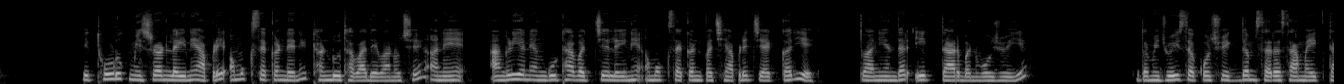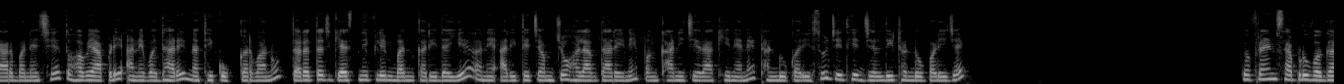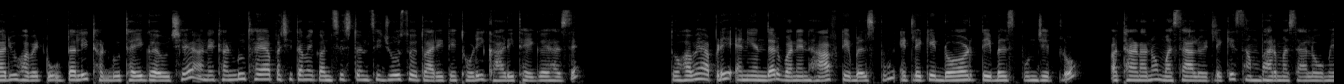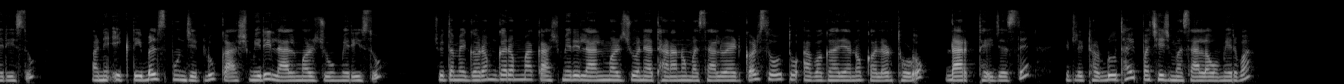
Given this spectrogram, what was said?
એ થોડુંક મિશ્રણ લઈને આપણે અમુક સેકન્ડ એને ઠંડુ થવા દેવાનું છે અને આંગળી અને અંગૂઠા વચ્ચે લઈને અમુક સેકન્ડ પછી આપણે ચેક કરીએ, તો આની અંદર એક તાર બનવો જોઈએ. તો તમે જોઈ શકો છો એકદમ સરસ આમાં એક તાર બને છે. તો હવે આપણે આને વધારે નથી કૂક કરવાનું. તરત જ ગેસની ફ્લેમ બંધ કરી દઈએ અને આ રીતે ચમચો હલાવતા રહીને પંખા નીચે રાખીને એને ઠંડુ કરીશું, જેથી જલ્દી ઠંડુ પડી જાય. તો ફ્રેન્ડ્સ, આપણું વઘાર્યું હવે ટોટલી ઠંડુ થઈ ગયું છે અને ઠંડુ થયા પછી તમે કન્સિસ્ટન્સી જોશો તો આ રીતે થોડી ગાઢી થઈ ગઈ હશે. તો હવે આપણે એની અંદર one and half tablespoon એટલે કે દોઢ ટેબલ સ્પૂન જેટલો અથાણાનો મસાલો એટલે કે સંભાર મસાલો ઉમેરીશું અને એક ટેબલ સ્પૂન જેટલું કાશ્મીરી લાલ મરચું ઉમેરીશું. જો તમે ગરમ ગરમમાં કાશ્મીરી લાલ મરચું અને અથાણાનો મસાલો એડ કરશો તો આ વઘારિયાનો કલર થોડો ડાર્ક થઈ જશે એટલે ઠંડુ થાય પછી જ મસાલા ઉમેરવા.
